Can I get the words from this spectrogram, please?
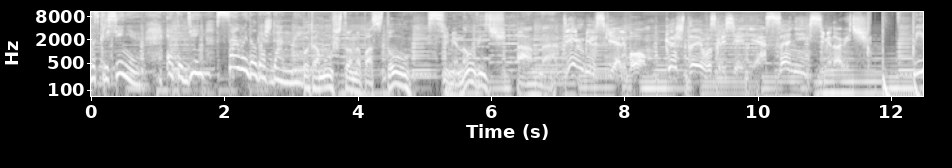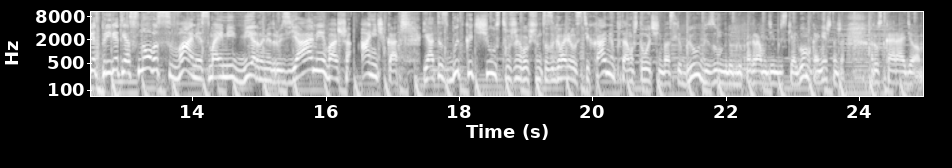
Воскресенье – это день самый долгожданный. Потому что на посту Семенович Анна. Дембельский альбом. Каждое воскресенье. Сани Семенович. Привет-привет, я снова с вами, с моими верными друзьями, ваша Анечка. Я от избытка чувств уже, в общем-то, заговорила стихами, потому что очень вас люблю, безумно люблю программу «Дембельский альбом» и, конечно же, «Русское радио».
